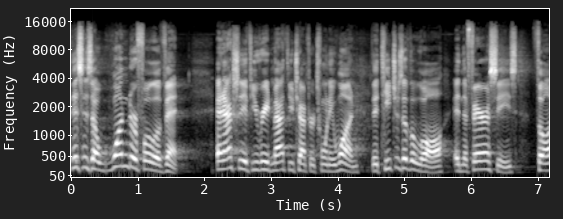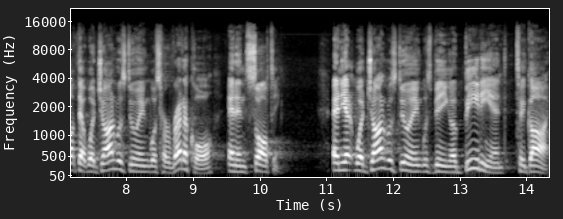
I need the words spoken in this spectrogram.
This is a wonderful event. And actually, if you read Matthew chapter 21, the teachers of the law and the Pharisees thought that what John was doing was heretical and insulting. And yet, what John was doing was being obedient to God.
